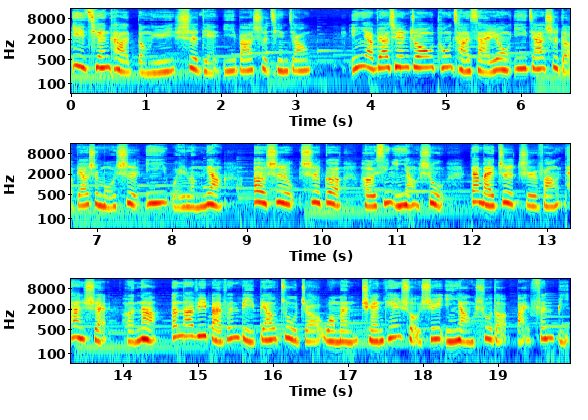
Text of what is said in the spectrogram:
一千卡等于四点一八四千焦。营养标签中通常采用一加式的标示模式：一为能量，二是四个核心营养素，蛋白质、脂肪、碳水和钠。NRV 百分比标注着我们全天所需营养素的百分比。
